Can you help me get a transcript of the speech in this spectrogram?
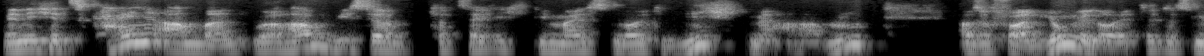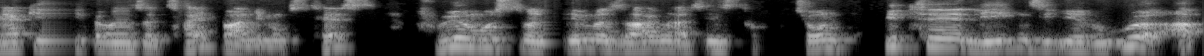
Wenn ich jetzt keine Armbanduhr habe, wie es ja tatsächlich die meisten Leute nicht mehr haben, also vor allem junge Leute, das merke ich bei unseren Zeitwahrnehmungstests. Früher musste man immer sagen als Instruktion, bitte legen Sie Ihre Uhr ab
